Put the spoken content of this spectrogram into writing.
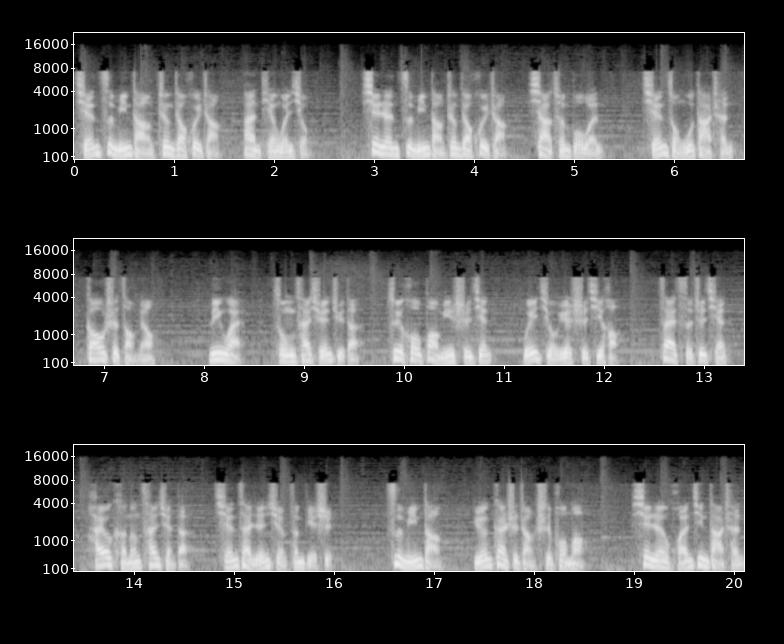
前自民党政调会长岸田文雄，现任自民党政调会长下村博文，前总务大臣高市早苗。另外，总裁选举的最后报名时间为九月十七号，在此之前还有可能参选的潜在人选分别是。自民党原干事长石破茂，现任环境大臣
